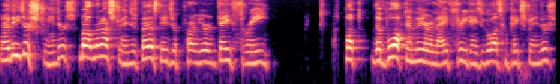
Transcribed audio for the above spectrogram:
Now these are strangers. Well, they're not strangers. By this stage, you're, you're day three, but they've walked into your life three days ago as complete strangers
